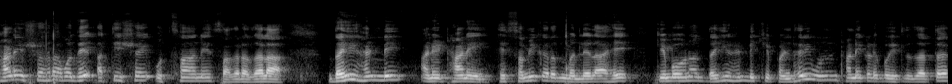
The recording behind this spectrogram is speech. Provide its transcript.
ठाणे शहरामध्ये अतिशय उत्साहाने साजरा झाला. दहीहंडी आणि ठाणे हे समीकरण बनलेलं आहे. किंबहुना दहीहंडीची पंढरी म्हणून ठाणेकडे बघितलं जातं.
